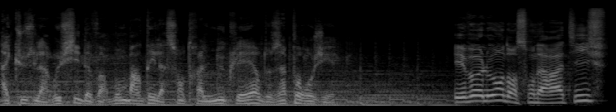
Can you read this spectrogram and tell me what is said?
accuse la Russie d'avoir bombardé la centrale nucléaire de Zaporozhye. Évoluant dans son narratif,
